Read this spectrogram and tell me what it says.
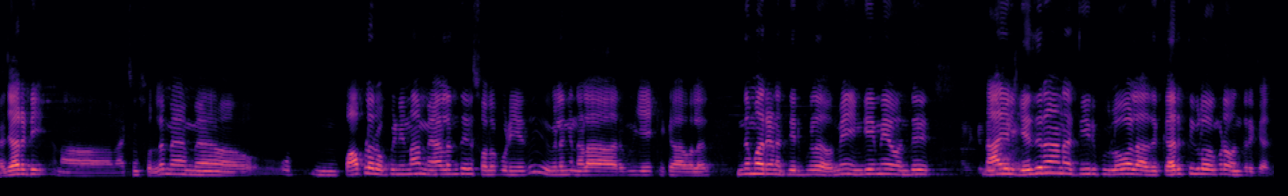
மெஜாரிட்டி நான் மேக்ஸிமம் சொல்ல மே பாப்புலர் ஒப்பீனியனாக மேலேருந்து சொல்லக்கூடியது விலங்கு நல அருமை இயக்க காவலர் இந்த மாதிரியான தீர்ப்புகள் வருமே எங்கேயுமே வந்து நாய்களுக்கு எதிரான தீர்ப்புகளோ அல்ல அது கருத்துகளோ கூட வந்திருக்காது.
